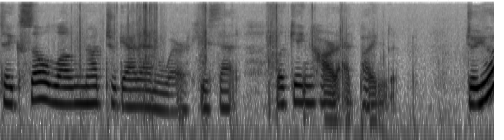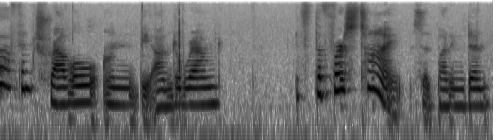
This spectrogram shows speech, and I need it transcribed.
take so long not to get anywhere, he said, looking hard at Paddington. Do you often travel on the underground? It's the first time, said Paddington,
